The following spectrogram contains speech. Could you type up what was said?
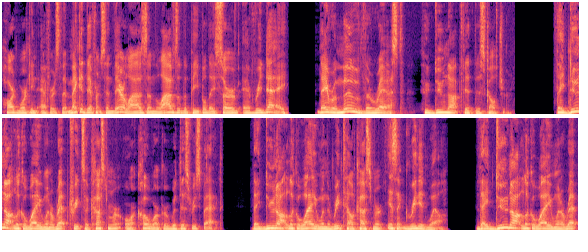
hardworking efforts that make a difference in their lives and the lives of the people they serve every day. They remove the rest who do not fit this culture. They do not look away when a rep treats a customer or a coworker with disrespect. They do not look away when the retail customer isn't greeted well. They do not look away when a rep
